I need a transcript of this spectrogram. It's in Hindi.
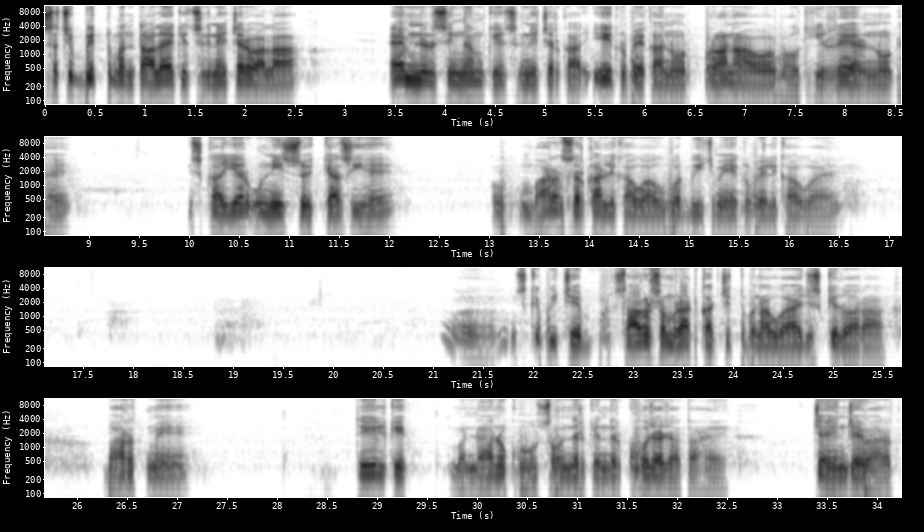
सचिव वित्त मंत्रालय के सिग्नेचर वाला एम नरसिंहम के सिग्नेचर का एक रुपये का नोट, पुराना और बहुत ही रेयर नोट है। इसका ईयर उन्नीस सौ इक्यासी है। और भारत सरकार लिखा हुआ ऊपर बीच में एक रुपये लिखा हुआ है। इसके पीछे सागर सम्राट का चित्र बना हुआ है, जिसके द्वारा भारत में तेल के भंडारों को समंदर के अंदर खोजा जाता है। जय हिंद जय भारत।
